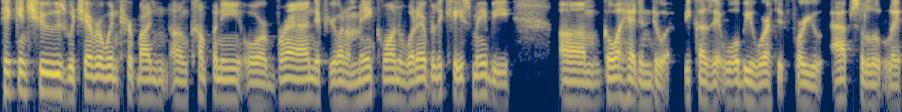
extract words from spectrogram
Pick and choose whichever wind turbine um, company or brand, if you're going to make one, whatever the case may be, um, go ahead and do it because it will be worth it for you. Absolutely.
